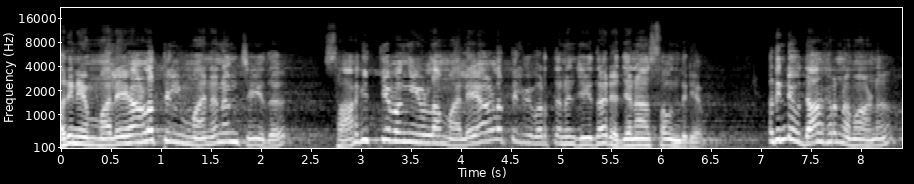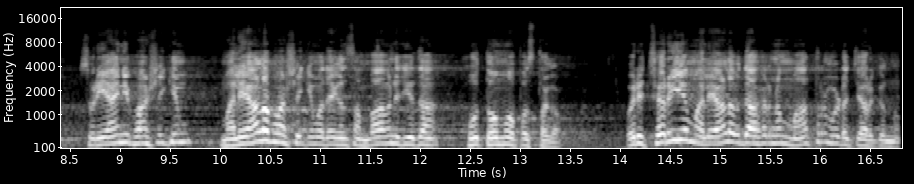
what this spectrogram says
അതിനെ മലയാളത്തിൽ മനനം ചെയ്ത് സാഹിത്യ ഭംഗിയുള്ള മലയാളത്തിൽ വിവർത്തനം ചെയ്ത രചനാ സൗന്ദര്യം. അതിന്റെ ഉദാഹരണമാണ് സുറിയാനി ഭാഷയ്ക്കും മലയാള ഭാഷയ്ക്കും അദ്ദേഹം സംഭാവന ചെയ്ത ഹൂത്തോമോ പുസ്തകം. ഒരു ചെറിയ മലയാള ഉദാഹരണം മാത്രം ഇവിടെ ചേർക്കുന്നു.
